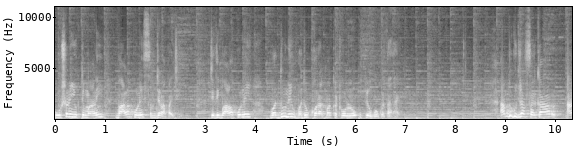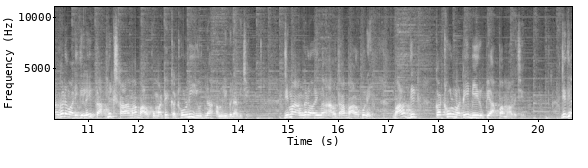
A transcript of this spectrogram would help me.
પોષણયુક્ત માણી બાળકોને સમજણ અપાય છે. જેથી બાળકોને વધુને વધુ ખોરાકમાં કઠોળનો ઉપયોગો કરતા થાય. આમ તો ગુજરાત સરકાર આંગણવાડીથી લઈ પ્રાથમિક શાળામાં બાળકો માટે કઠોળની યોજના અમલી બનાવી છે. જેમાં આંગણવાડીમાં આવતા બાળકોને બાળક દીઠ કઠોળ માટે બે રૂપિયા આપવામાં આવે છે. જેથી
